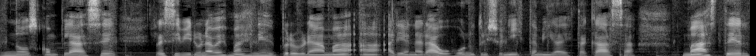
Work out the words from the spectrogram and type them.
Nos complace recibir una vez más en el programa a Ariana Araujo, nutricionista, amiga de esta casa, máster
